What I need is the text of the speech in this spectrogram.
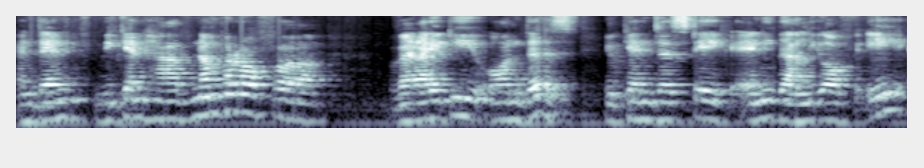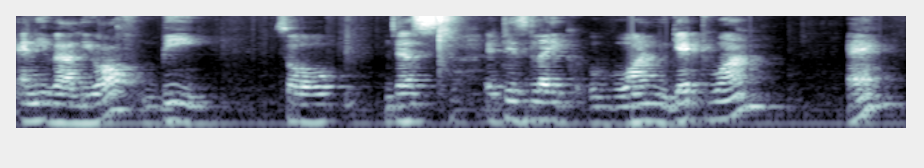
and then we can have number of uh, variety on this. You can just take any value of a any value of b. So just it is like one get one and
